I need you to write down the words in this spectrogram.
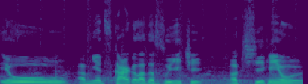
eu. A minha descarga lá da Switch. Ó, que chique, hein? Eu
